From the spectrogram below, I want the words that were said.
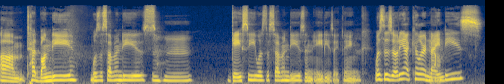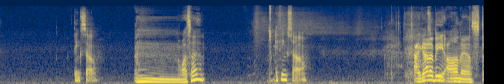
Um, Ted Bundy was the 70s. Mm-hmm. Gacy was the 70s and 80s, I think. Was the Zodiac killer '90s? I think so. Mm, was it? I think so. I gotta be honest.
